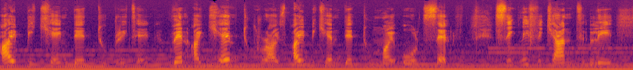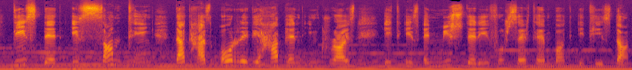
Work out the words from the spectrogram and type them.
I became dead to Britain. When I came to Christ, I became dead to my old self. Significantly, this death is something that has already happened in Christ. It is a mystery for certain, but it is done.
